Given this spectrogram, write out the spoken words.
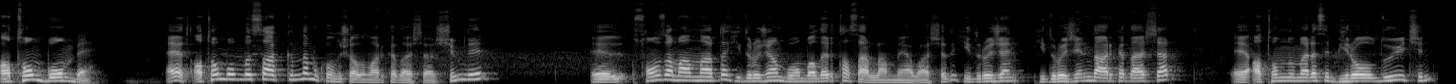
Atom bombe. Evet atom bombası hakkında mı konuşalım arkadaşlar? Şimdi e, son zamanlarda hidrojen bombaları tasarlanmaya başladı. Hidrojen hidrojenin de arkadaşlar e, atom numarası 1 olduğu için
